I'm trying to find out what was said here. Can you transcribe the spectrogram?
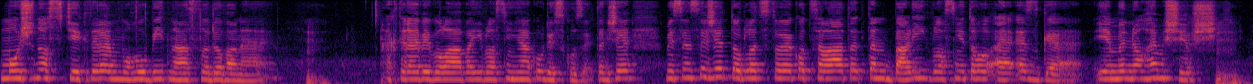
možnosti, které mohou být následované a které vyvolávají vlastně nějakou diskuzi. Takže myslím si, že tohle jako celá ten balík vlastně toho ESG je mnohem širší. Mm-hmm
